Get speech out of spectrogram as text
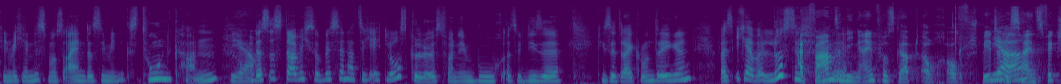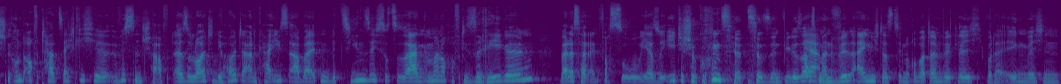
den Mechanismus ein, dass sie mir nichts tun kann. Ja. Und das ist, glaube ich, so ein bisschen, hat sich echt losgelöst von dem Buch. Also diese, diese drei Grundregeln. Was ich aber lustig hat finde. Hat wahnsinnigen Einfluss gehabt, auch auf spätere ja. Science Fiction und auf tatsächliche Wissenschaft. Also Leute, die heute an KIs arbeiten, beziehen sich sozusagen immer noch auf diese Regeln, weil das halt einfach so, ja, so ethische Grundsätze sind. Wie du sagst, ja. man will eigentlich, dass den Robotern wirklich oder irgendwelchen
